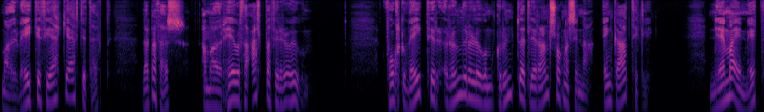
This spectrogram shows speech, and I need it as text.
Maður veitir því ekki eftirtækt vegna þess að maður hefur það alltaf fyrir augum. Fólk veitir raunverulegum grundvelli rannsóknar sinna enga aðtikli. Nema einmitt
